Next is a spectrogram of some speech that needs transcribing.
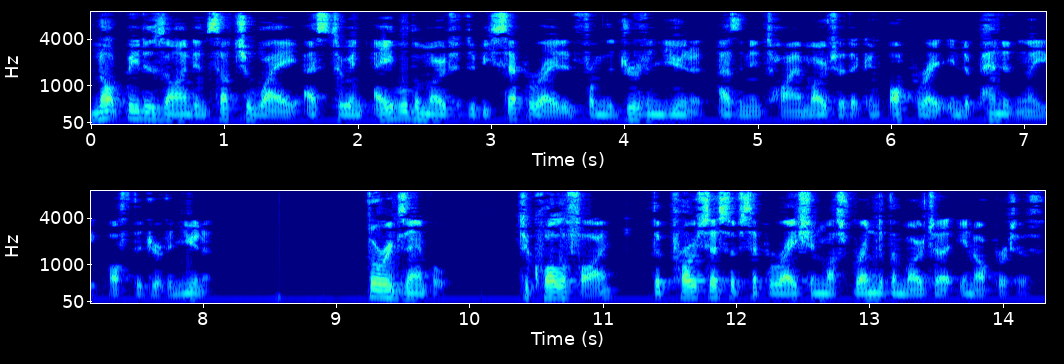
Not be designed in such a way as to enable the motor to be separated from the driven unit as an entire motor that can operate independently of the driven unit. For example, to qualify, the process of separation must render the motor inoperative.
